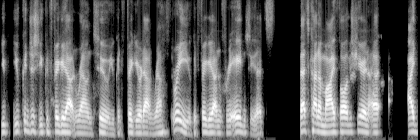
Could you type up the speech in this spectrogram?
You you can just you could figure it out in round two. You could figure it out in round three. You could figure it out in free agency. That's that's kind of my thought this year. And I, I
